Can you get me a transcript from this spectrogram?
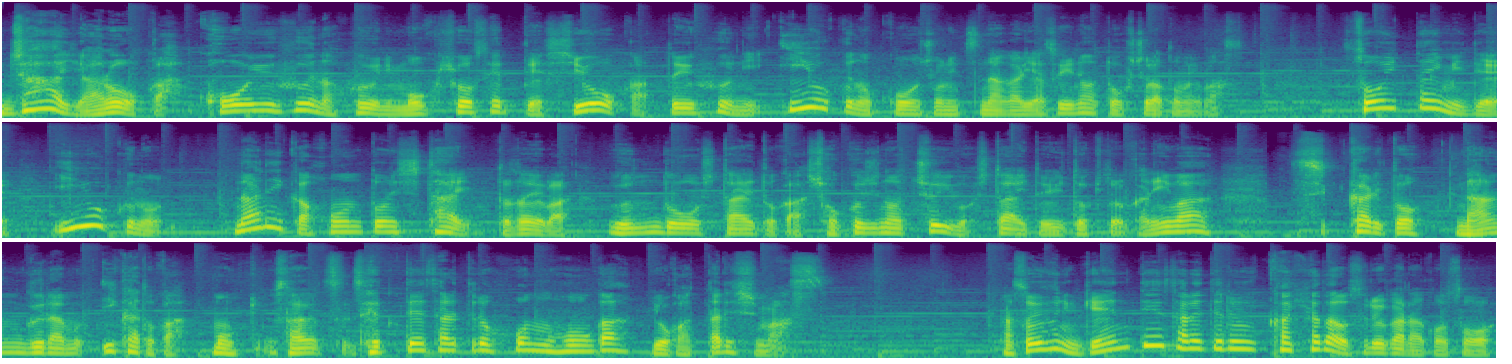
じゃあやろうか。こういう風な風に目標設定しようかという風に意欲の向上につながりやすいのは特徴だと思います。そういった意味で、意欲の何か本当にしたい。例えば、運動をしたいとか、食事の注意をしたいという時とかには、しっかりと何グラム以下とか、もう設定されている本の方が良かったりします。まあ、そういうふうに限定されてる書き方をするからこそ、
